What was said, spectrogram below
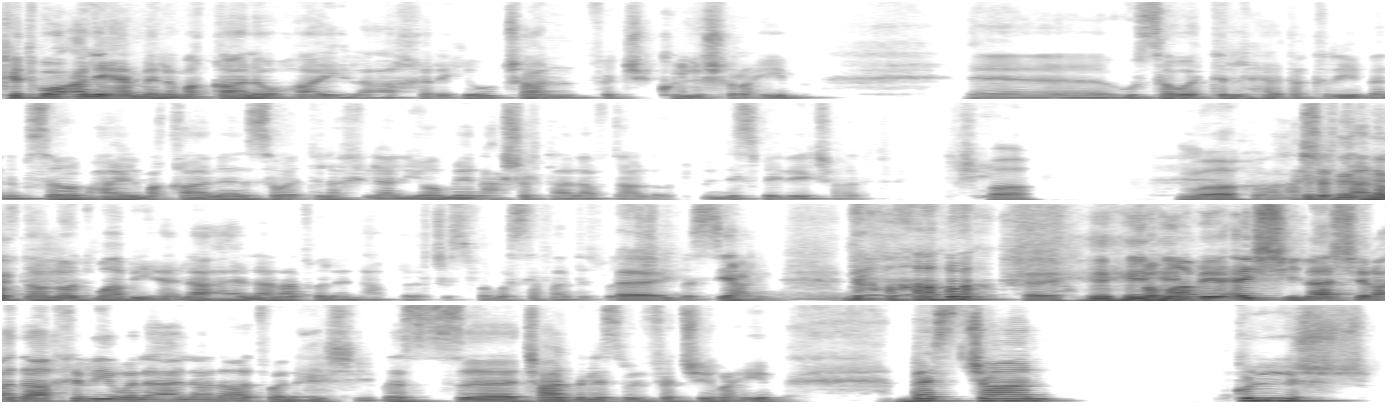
كتبوا عليها من مقالة وهاي إلى آخره وكان فد شي كلش رهيب. أه وسويت لها تقريبا بسبب هاي المقالة سويت لها خلال يومين 10000 download. بالنسبة لي كانت شيء 10000 download ما بيها لا إعلانات ولا in-app purchase فما استفادت ولا شيء بس يعني. فما بيها أي شيء لا شراء داخلي ولا إعلانات ولا أي شيء بس كان بالنسبة لي شيء رهيب. بس كان كلش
